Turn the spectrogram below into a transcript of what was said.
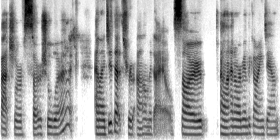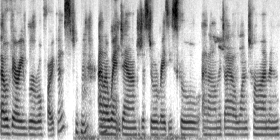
bachelor of social work, and I did that through Armidale. So. Uh, and I remember going down, they were very rural focused. Mhm. And I went down to just do a resi school at Armidale one time. And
